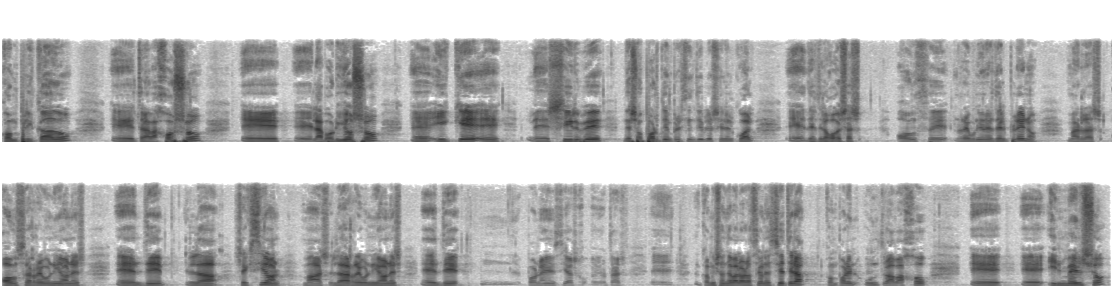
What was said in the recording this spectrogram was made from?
complicado, trabajoso, laborioso y que eh, sirve de soporte imprescindible sin el cual, eh, desde luego, esas 11 reuniones del Pleno, más las 11 reuniones eh, de la sección, más las reuniones de ponencias, otras, comisión de valoración, etcétera, componen un trabajo inmenso.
